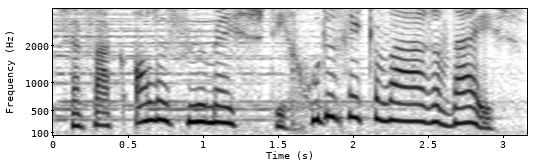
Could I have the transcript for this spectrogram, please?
zijn vaak alle vuurmeesters die goede rikken waren wijs.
